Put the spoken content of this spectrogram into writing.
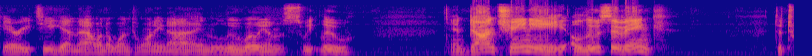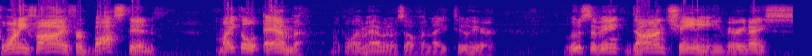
Gary T getting that one to 129. Lou Williams, sweet Lou. And Don Chaney, Elusive Ink to 25 for Boston. Michael M. Michael M. having himself a night too here. Elusive Ink, Don Chaney. Very nice.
